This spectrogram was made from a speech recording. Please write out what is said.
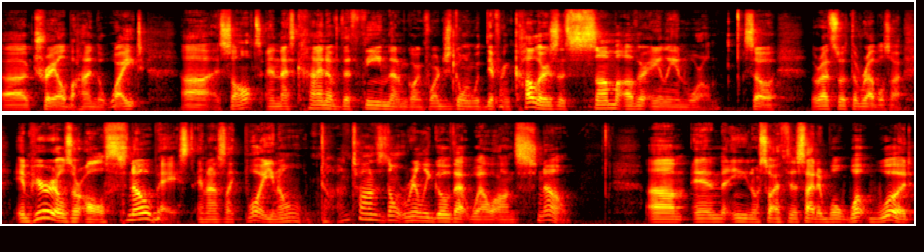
uh, trail behind the white uh, salt, and that's kind of the theme that I'm going for. I'm just going with different colors as some other alien world. So that's what the rebels are. Imperials are all snow based, and I was like, boy, you know, Tauntauns don't really go that well on snow. Um, and you know, so I decided, well, what would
